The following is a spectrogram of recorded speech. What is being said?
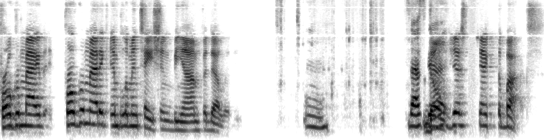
Programmatic programmatic implementation beyond fidelity. Mm. That's good. Don't just check the box.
